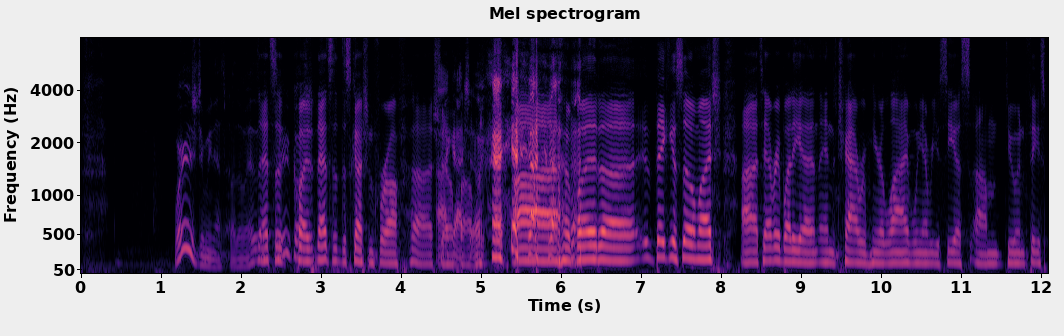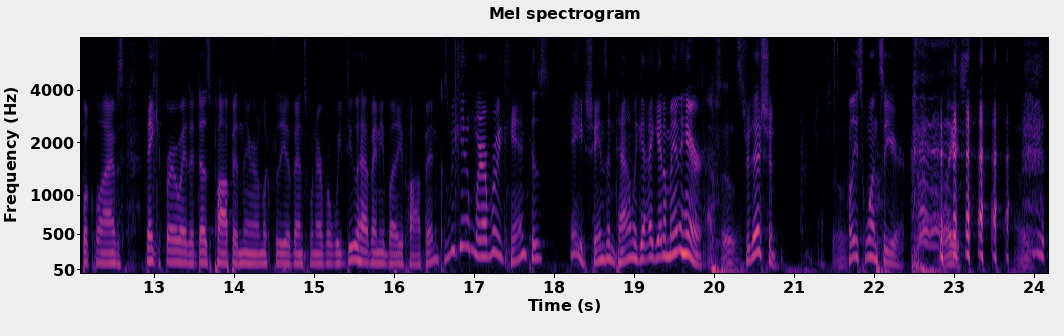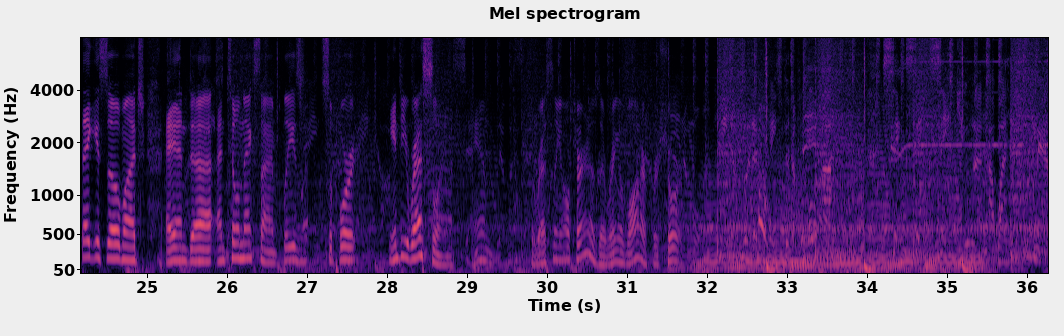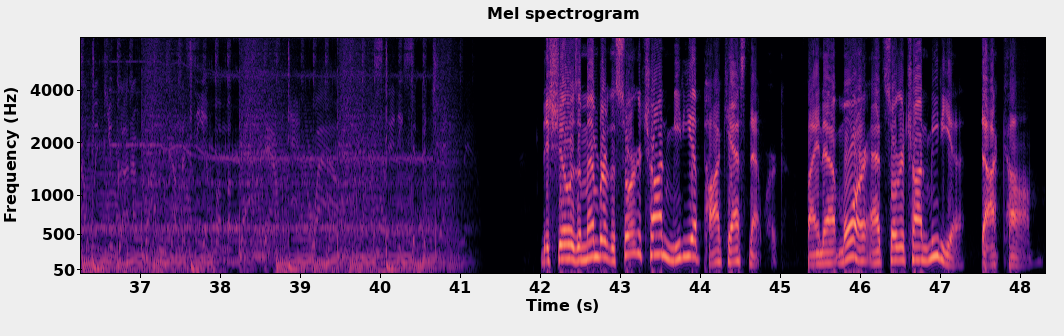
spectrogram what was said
Where is Jimmy Nuts, by the way? That's a good que- that's a discussion for off uh, show. I got you. uh, but uh, thank you so much uh, to everybody in, in the chat room here live. Whenever you see us um, doing Facebook lives, thank you for everybody that does pop in there and look for the events whenever we do have anybody pop in because we get them wherever we can. Because hey, Shane's in town, we gotta get him in here. Absolutely. it's tradition. Absolutely, at least once a year. At least. At least. Thank you so much. And uh, until next time, please support indie wrestling and the wrestling alternatives at Ring of Honor for sure. This show is a member of the Sorgatron Media Podcast Network. Find out more at sorgatronmedia.com.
